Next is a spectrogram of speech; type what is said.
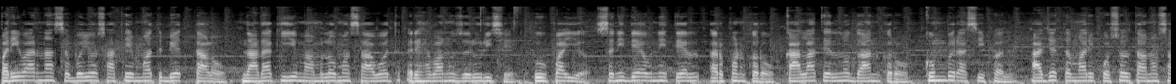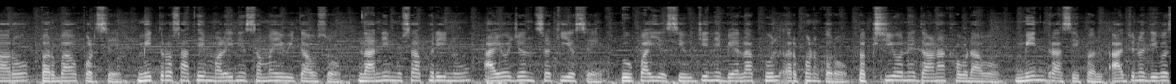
પરિવારના સભ્યો સાથે મતભેદ ટાળો. નાણાકીય મામલોમાં સાવધ રહેવાનું જરૂરી છે. ઉપાય. શનિદેવને તેલ અર્પણ કરો. કાલા તેલનું દાન કરો. કુંભ રાશિફળ. આજે તમારી કૌશલતાનો સારો પ્રભાવ પડશે. મિત્રો સાથે મળીને સમય વિતાવશો. નાની મુસાફરીનું આયોજન શક્ય છે. ઉપાય. શિવજીને બેલા ફૂલ અર્પણ કરો. પક્ષીઓને દાણા ખવડાવો. મીન રાશિફળ. આજનો દિવસ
